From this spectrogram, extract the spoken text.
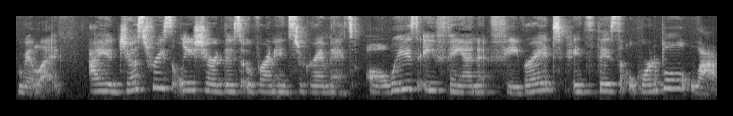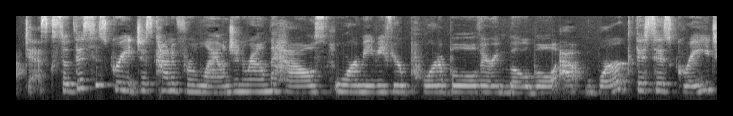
real life. I had just recently shared this over on Instagram it's always a fan favorite. It's this portable lap desk. So this is great just kind of for lounging around the house or maybe if you're portable, very mobile at work, this is great.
